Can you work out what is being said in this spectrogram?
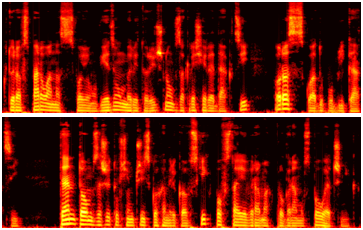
która wsparła nas swoją wiedzą merytoryczną w zakresie redakcji oraz składu publikacji. Ten tom zeszytów siemczyńsko-henrykowskich powstaje w ramach programu Społecznik.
